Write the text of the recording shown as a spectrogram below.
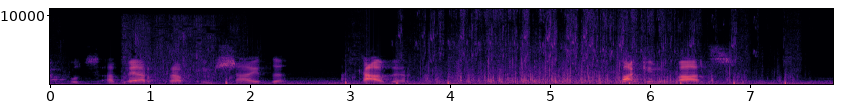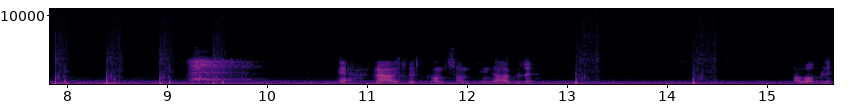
Puts a bear trap inside a cavern? Fucking bats. yeah, now it will come something ugly. Probably.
